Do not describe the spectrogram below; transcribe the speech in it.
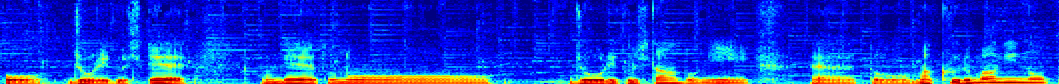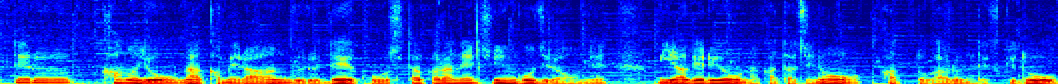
こう、上陸して、ほんで、その、上陸した後に、えっ、と、まあ、車に乗ってるかのようなカメラアングルで、こう下からね、シン・ゴジラをね、見上げるような形のカットがあるんですけど、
